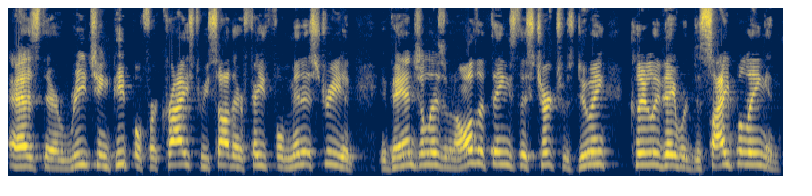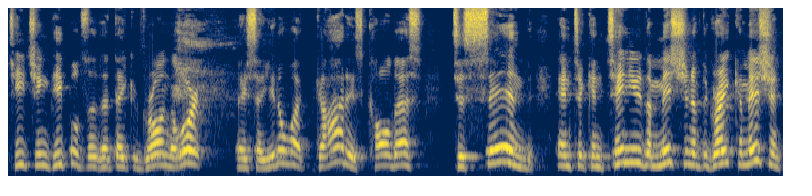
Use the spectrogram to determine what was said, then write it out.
as they're reaching people for Christ, we saw their faithful ministry and evangelism and all the things this church was doing. Clearly, they were discipling and teaching people so that they could grow in the Lord. They say, you know what? God has called us to send and to continue the mission of the Great Commission.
